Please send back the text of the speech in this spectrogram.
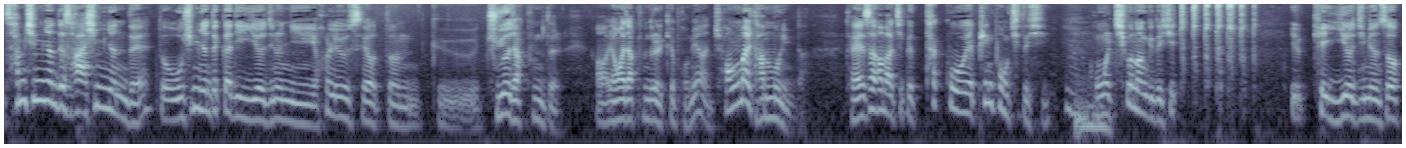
30년대, 40년대 또 50년대까지 이어지는 이 헐리우드의 어떤 그 주요 작품들, 어, 영화 작품들을 이렇게 보면 정말 단문입니다. 대사가 마치 그 탁구에 핑퐁 치듯이 공을 치고 넘기듯이 툭툭툭툭툭툭 이렇게 이어지면서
